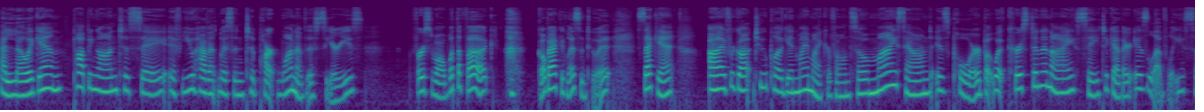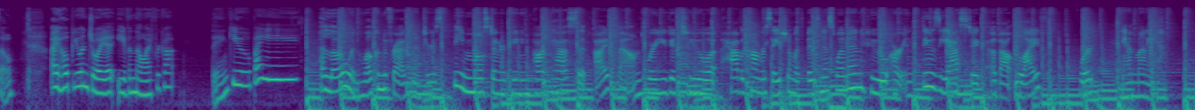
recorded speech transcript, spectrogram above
Hello again. Popping on to say if you haven't listened to part one of this series, first of all, what the fuck? Go back and listen to it. Second, I forgot to plug in my microphone, so my sound is poor, but what Kirstin and I say together is lovely. So I hope you enjoy it, even though I forgot. Thank you. Bye. Hello, and welcome to Fragmenters, the most entertaining podcast that I've found where you get to have a conversation with business women who are enthusiastic about life, work, and money.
